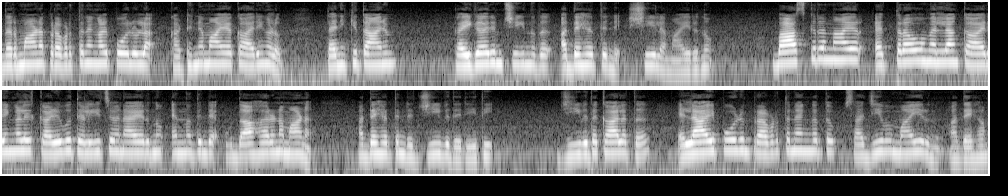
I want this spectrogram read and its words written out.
നിർമ്മാണ പ്രവർത്തനങ്ങൾ പോലുള്ള കഠിനമായ കാര്യങ്ങളും തനിക്ക് താനും കൈകാര്യം ചെയ്യുന്നത് അദ്ദേഹത്തിന്റെ ശീലമായിരുന്നു. ഭാസ്കരൻ നായർ എത്രവുമെല്ലാം കാര്യങ്ങളിൽ കഴിവ് തെളിയിച്ചവനായിരുന്നു എന്നതിന്റെ ഉദാഹരണമാണ് അദ്ദേഹത്തിന്റെ ജീവിത രീതി ജീവിതകാലത്ത് എല്ലായ്പ്പോഴും പ്രവർത്തനരംഗത്തും സജീവമായിരുന്നു അദ്ദേഹം.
